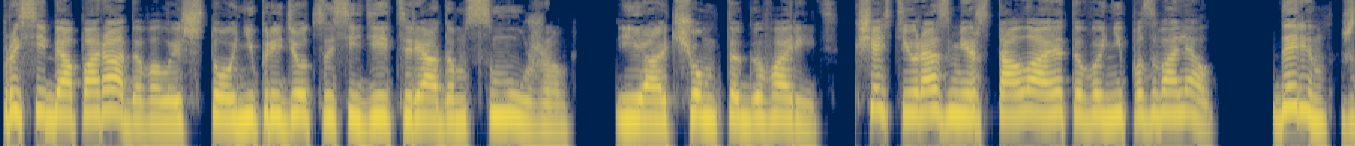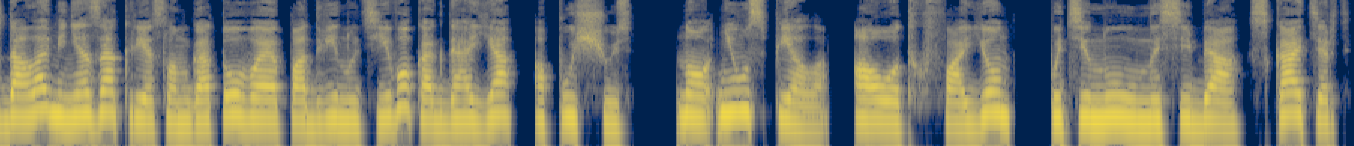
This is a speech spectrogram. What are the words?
Про себя порадовалась, что не придется сидеть рядом с мужем и о чем-то говорить. К счастью, размер стола этого не позволял. Дерин ждала меня за креслом, готовая подвинуть его, когда я опущусь, но не успела. А от Хфайон потянул на себя скатерть,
